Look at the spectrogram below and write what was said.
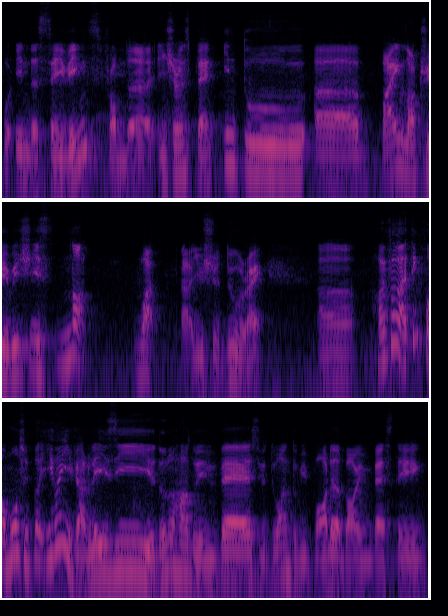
put in the savings from the insurance plan into uh, buying lottery, which is not what uh, you should do, right? Uh, however, I think for most people, even if you're lazy, you don't know how to invest, you don't want to be bothered about investing,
